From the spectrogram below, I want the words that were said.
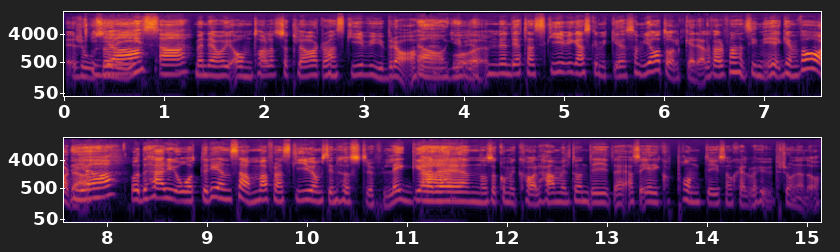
ros och ja, ris. ja. Men det var ju omtalat såklart och han skriver ju bra. Ja, gud, och, men det att han skriver ganska mycket som jag tolkar det, i alla fall från sin egen vardag. Ja. Och det här är ju återigen samma för han skriver om sin hustru förläggaren och så kommer Carl Hamilton dit. Alltså Erik Ponti är ju som själva huvudpersonen då.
